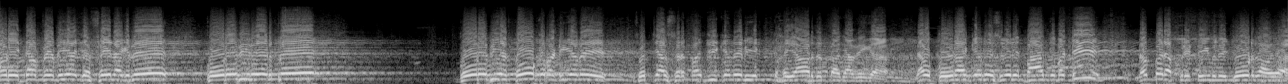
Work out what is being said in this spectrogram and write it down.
ਔਰ ਏਡਾ ਪੈਂਦੀਆਂ ਜੱਫੇ ਲੱਗਦੇ। ਕੋਰੇ ਦੀ ਰੇਡ ਤੇ ਗੋਰੇ ਦੀਆਂ ਦੋ ਕਬੱਡੀਆਂ ਨੇ। ਸੋਚਿਆ ਸਰਪੰਚ ਜੀ ਕਹਿੰਦੇ ਵੀ 1000 ਦਿੱਤਾ ਜਾਵੇਗਾ। ਲਓ, ਗੋਰਾ ਕਹਿੰਦੇ ਸਵੇਰੇ ਬਾਗ ਕਬੱਡੀ। ਨੰਬਰ ਆਪਣੀ ਟੀਮ ਨੇ ਜੋੜਦਾ ਹੋਇਆ।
